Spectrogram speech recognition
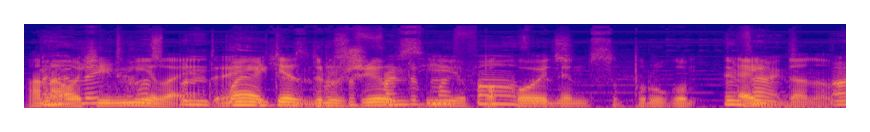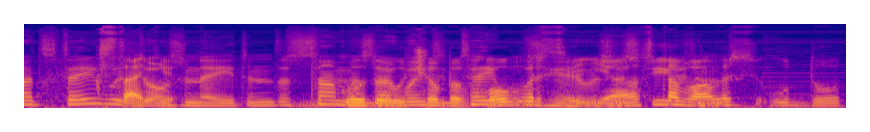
Она очень милая. Мой отец дружил с ее покойным супругом Эйданом. Кстати, годы учебы в Хогвартсе я оставалась у Дот.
